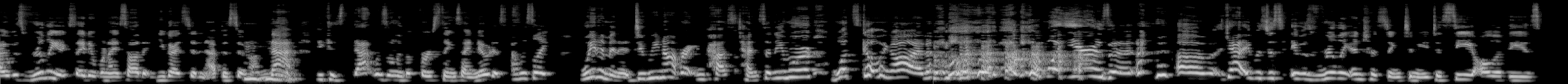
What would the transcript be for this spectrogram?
I was really excited when I saw that you guys did an episode mm-hmm. on that mm-hmm. because that was one of the first things I noticed. I was like, wait a minute, do we not write in past tense anymore? What's going on? what year is it? Um, yeah, it was just, it was really interesting to me to see all of these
